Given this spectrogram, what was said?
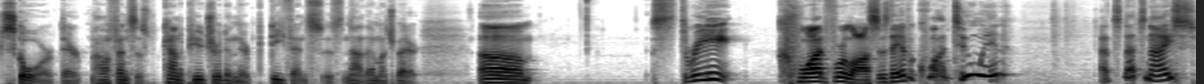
score. Their offense is kind of putrid, and their defense is not that much better. Um, three quad four losses. They have a quad two win. That's that's nice.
